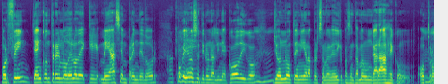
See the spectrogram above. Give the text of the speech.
por fin ya encontré el modelo de que me hace emprendedor. Porque yo no sé tirar una línea de código, yo no tenía la personalidad de que para sentarme en un garaje con otro,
